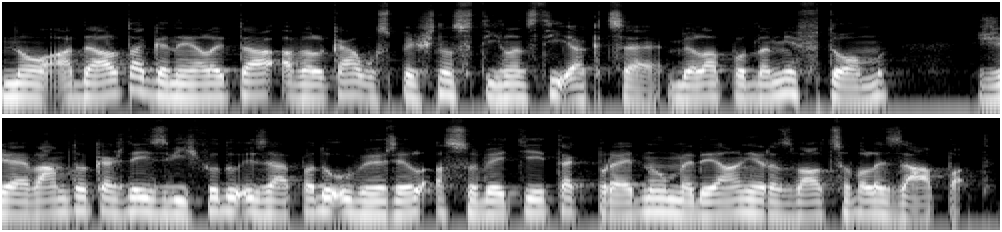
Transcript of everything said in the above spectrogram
No a dál ta genialita a velká úspěšnost téhle akce byla podle mě v tom, že vám to každý z východu i západu uvěřil a Sověti tak pro jednou mediálně rozválcovali západ.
